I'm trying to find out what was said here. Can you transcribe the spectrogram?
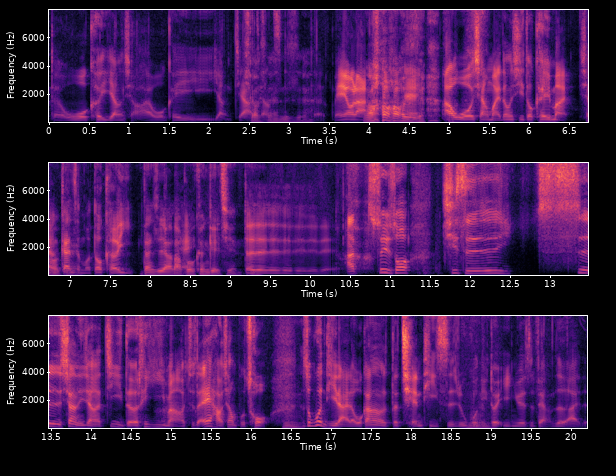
对我可以养小孩，我可以养家小这样子。没有啦，啊，我想买东西都可以买，想干什么都可以，但是要老婆肯给钱，对对对对对对对。啊！所以说，其实是像你讲的既得利益嘛，就是哎、好像不错。但是问题来了，我刚刚的前提是，如果你对音乐是非常热爱的，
